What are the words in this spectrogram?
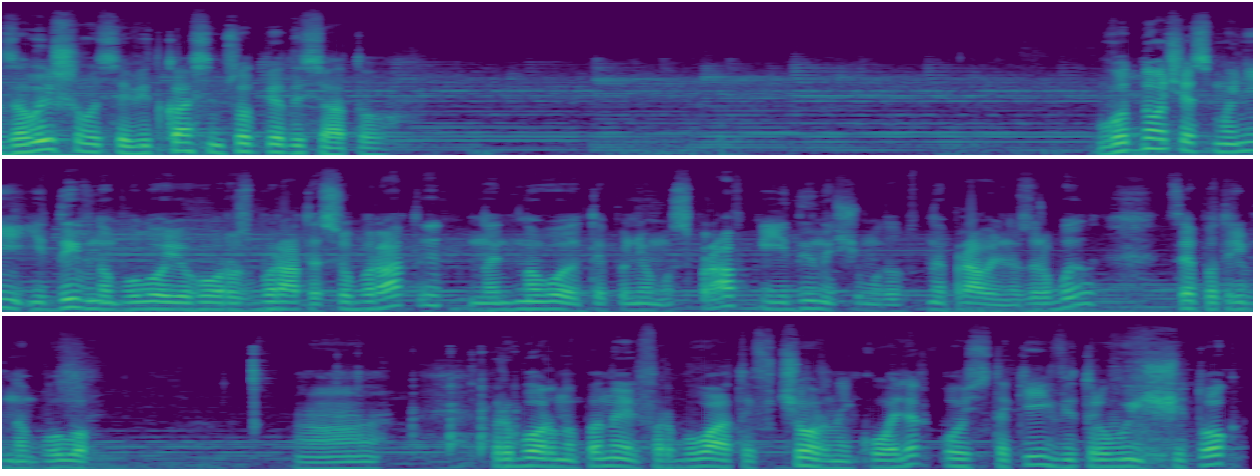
залишилися від К-750. Водночас мені і дивно було його розбирати, собирати, наводити по ньому справки. Єдине, що ми тут неправильно зробили, це потрібно було приборну панель фарбувати в чорний колір. Ось такий вітровий щиток.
